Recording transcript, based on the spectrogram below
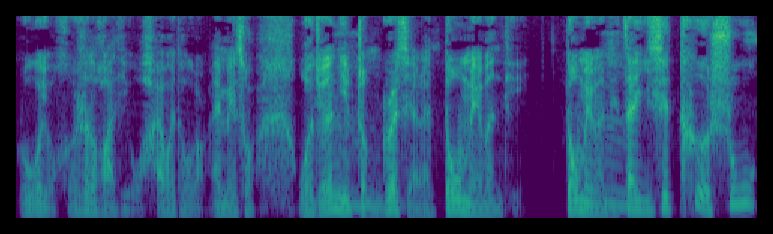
如果有合适的话题，我还会投稿。哎，没错，我觉得你整个写来都没问题，都没问题。在一些特殊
